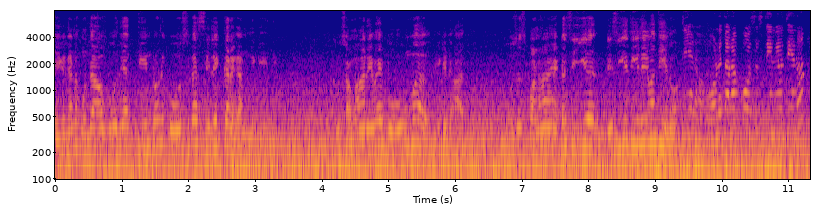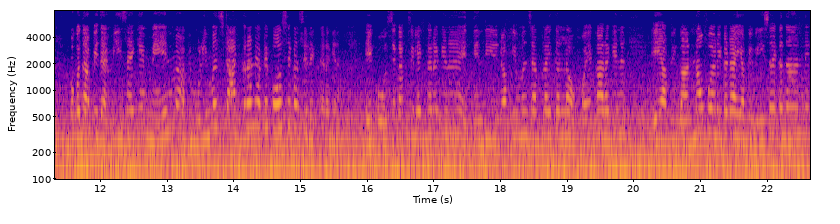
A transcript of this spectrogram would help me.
ඒක ගැන හොඳ අවබෝධයක් තියෙන්න ඕනේ කෝස් එක සිලෙක්ට් කරගන්න එකේදී. සමහර ඒවායි බොහොම ඒ කියන්නේ කෝසස් 50 60 100 200 තියෙන ඒවා තියෙනවා. තියෙනවා. ඕන තරම් කෝසස් තියෙනවා තියෙනවා. මොකද අපි දැන් වීසා එකේ මේන්ම අපි මුලින්ම ස්ටාර්ට් කරන්නේ අපේ කෝස් එකක් සිලෙක්ට් කරගෙන. ඒ කෝස් එකක් සිලෙක්ට් කරගෙන එතෙන්දී ඩොකියුමන්ට්ස් ඇප්ලයි කරලා ඔෆර් එක අරගෙන ඒ අපි ගන්න ඔෆර් එකටයි අපි වීසා එක දාන්නේ.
